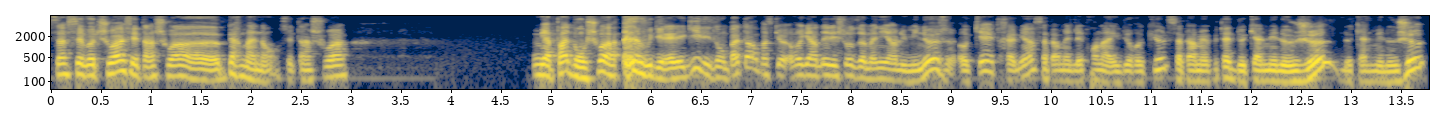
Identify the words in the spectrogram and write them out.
Ça, c'est votre choix. C'est un choix euh, permanent. C'est un choix il n'y a pas de bon choix. Vous direz les guides, ils n'ont pas tort, parce que regarder les choses de manière lumineuse, ok, très bien, ça permet de les prendre avec du recul, ça permet peut-être de calmer le jeu, de calmer le jeu,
